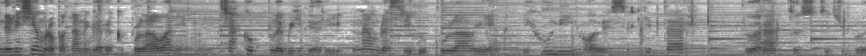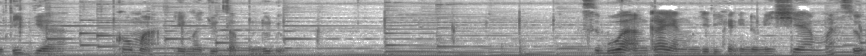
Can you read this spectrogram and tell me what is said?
Indonesia merupakan negara kepulauan yang mencakup lebih dari 16.000 pulau yang dihuni oleh sekitar 273,5 juta penduduk sebuah angka yang menjadikan Indonesia masuk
